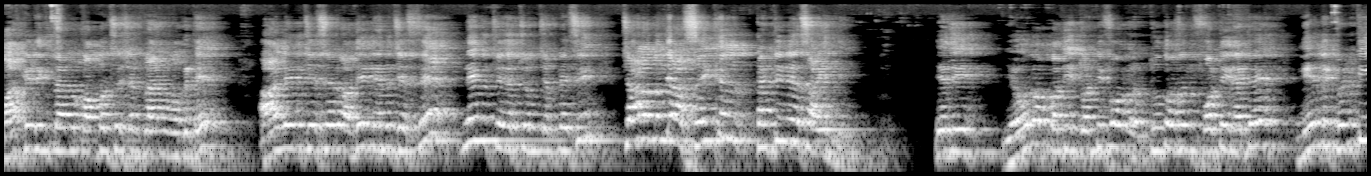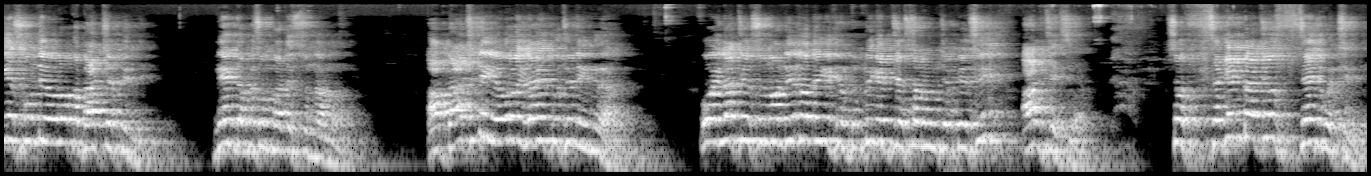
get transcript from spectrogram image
మార్కెటింగ్ ప్లాన్ కాంపన్సేషన్ ప్లాన్ ఒకటే. వాళ్ళు ఏం చేశారో అదే నేను చేస్తే నేను చేయొచ్చు అని చెప్పేసి చాలామంది ఆ సైకిల్ కంటిన్యూస్ అయింది. ఇది ఎవరో పది twenty four two thousand fourteen అయితే నియర్లీ ట్వంటీ ఇయర్స్ ముందు ఎవరో ఒక బ్యాచ్ చెప్పింది. నేను డబ్బు సంపాదిస్తున్నాను. ఆ బ్యాచ్ని ఎవరో ఇలాగే కూర్చొని విన్నారు ఓ ఇలా చేస్తున్నావు నేను అదే డూప్లికేట్ చేస్తాను అని చెప్పేసి ఆన్ చేశారు. సో సెకండ్ బ్యాచ్ స్టేజ్కి వచ్చింది.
